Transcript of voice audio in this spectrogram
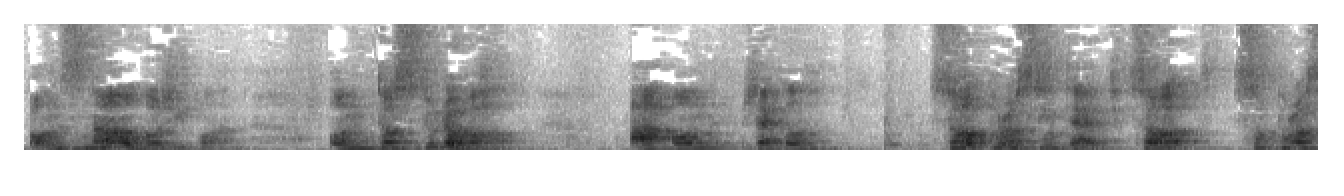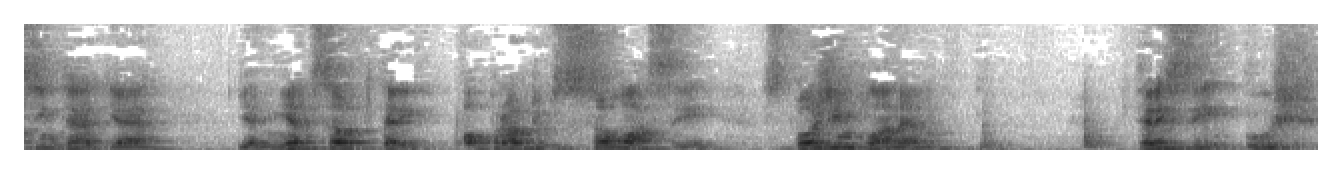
on znal boží plán. On to studoval. A on řekl, co prosím teď, co, co prosím teď je, je něco, který opravdu souhlasí s božím plánem, který si už,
